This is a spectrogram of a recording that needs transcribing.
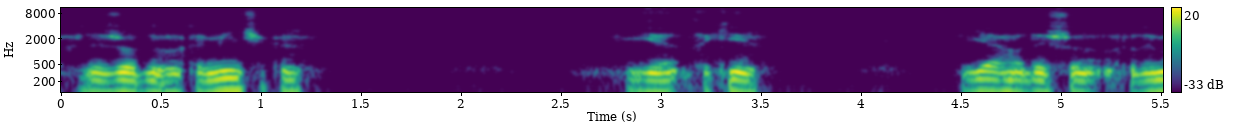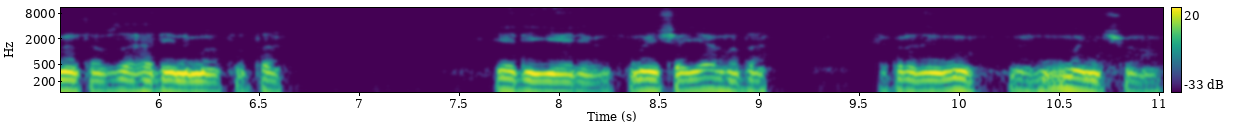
Бачите, жодного камінчика. Є такі ягоди, що рудимента взагалі немає. Тут єрі-єрі. Менша ягода, як родин, ну, нема нічого.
